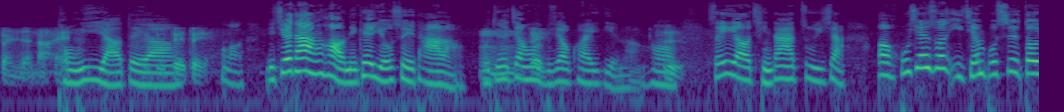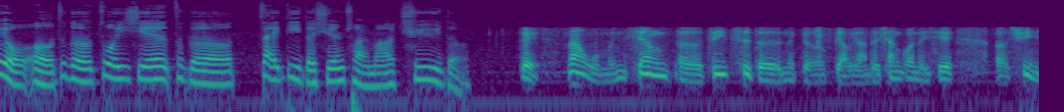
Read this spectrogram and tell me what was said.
本人啊，同意啊，对啊，对对对。哦，你觉得他很好，你可以游说他啦。嗯、我觉得这样会比较快一点啦，哈、哦。所以哦，请大家注意一下。呃，胡先生说，以前不是都有呃这个做一些这个在地的宣传吗？区域的。对，那我们像呃这一次的那个表扬的相关的一些呃讯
